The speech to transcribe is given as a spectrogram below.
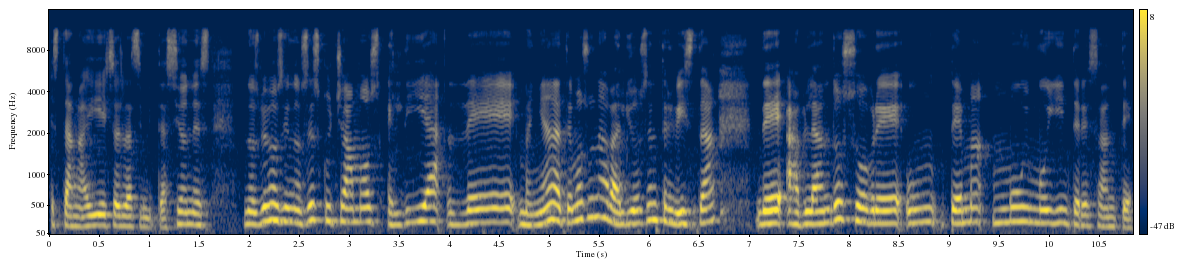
están ahí hechas las invitaciones. Nos vemos y nos escuchamos el día de mañana. Tenemos una valiosa entrevista de hablando sobre un tema muy, muy interesante,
